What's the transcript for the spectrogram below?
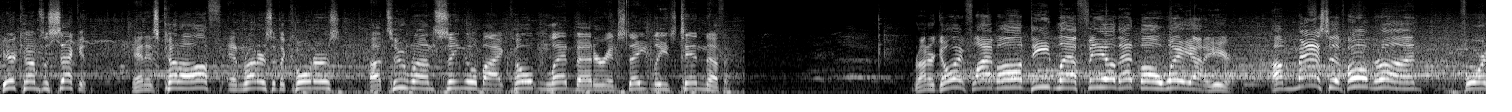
Here comes the second, and it's cut off, and runners at the corners. A two run single by Colton Ledbetter, and State leads 10 0. Runner going, fly ball, deep left field. That ball way out of here. A massive home run for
